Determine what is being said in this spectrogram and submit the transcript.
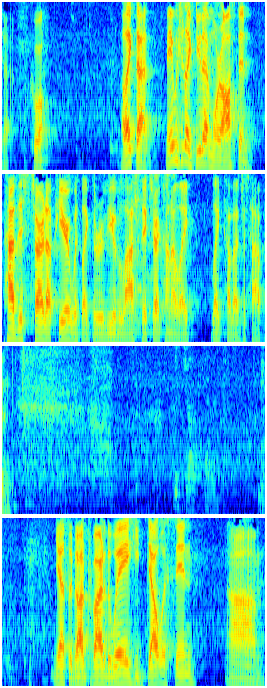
Yeah, cool. I like that. Maybe we should like do that more often. Have this chart up here with like the review of the last picture. I kind of like liked how that just happened. Good job, Kevin. Yeah, so God provided the way. He dealt with sin, um,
